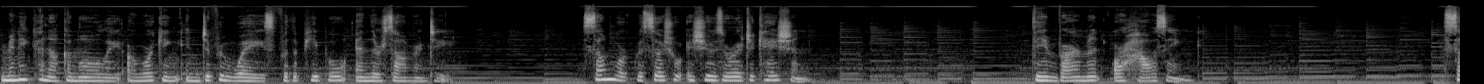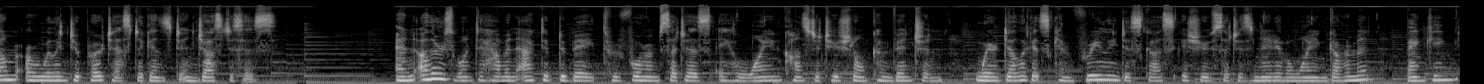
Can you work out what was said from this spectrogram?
Many Kanaka Maoli are working in different ways for the people and their sovereignty. Some work with social issues or education, the environment or housing. Some are willing to protest against injustices. And others want to have an active debate through forums such as a Hawaiian Constitutional Convention, where delegates can freely discuss issues such as Native Hawaiian government, banking,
